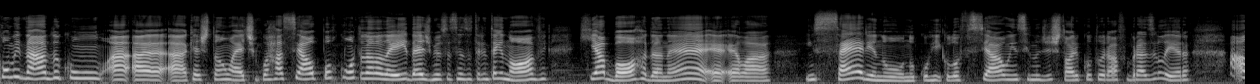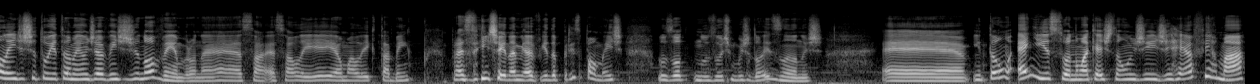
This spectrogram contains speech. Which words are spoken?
combinado com a, a, a questão étnico-racial por conta da Lei 10.639, que aborda, né, é, ela insere no, no currículo oficial o ensino de História e Cultura Afro-Brasileira, além de instituir também o dia 20 de novembro. Né? Essa, essa lei é uma lei que está bem presente aí na minha vida, principalmente nos, nos últimos dois anos. É, então, é nisso, é numa questão de, de reafirmar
